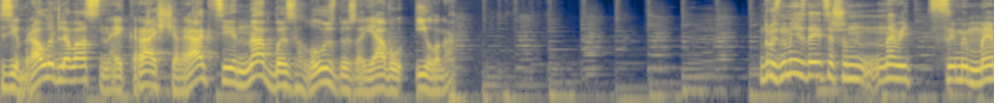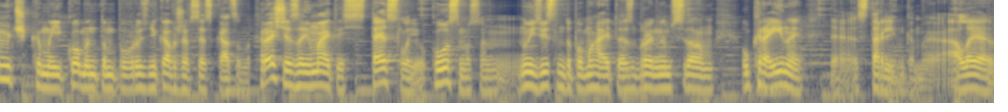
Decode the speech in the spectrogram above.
Зібрали для вас найкращі реакції на безглузду заяву Ілона. Друзі, ну мені здається, що навіть цими мемчиками і коментом Поворознюка вже все сказано. Краще займайтесь Теслою, космосом. Ну і звісно, допомагайте Збройним силам України е, старлінками. Але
